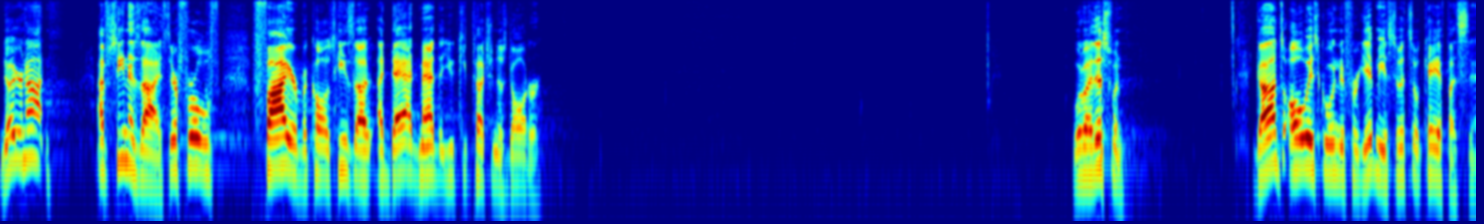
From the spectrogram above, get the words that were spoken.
No, you're not. I've seen his eyes. They're full of fire because he's a, a dad mad that you keep touching his daughter. What about this one? God's always going to forgive me, so it's okay if I sin.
